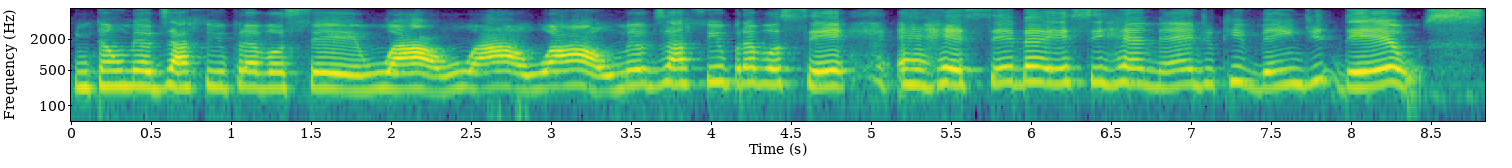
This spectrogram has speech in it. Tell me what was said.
Então, o meu desafio para você, uau, uau, uau, o meu desafio para você é receba esse remédio que vem de Deus.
